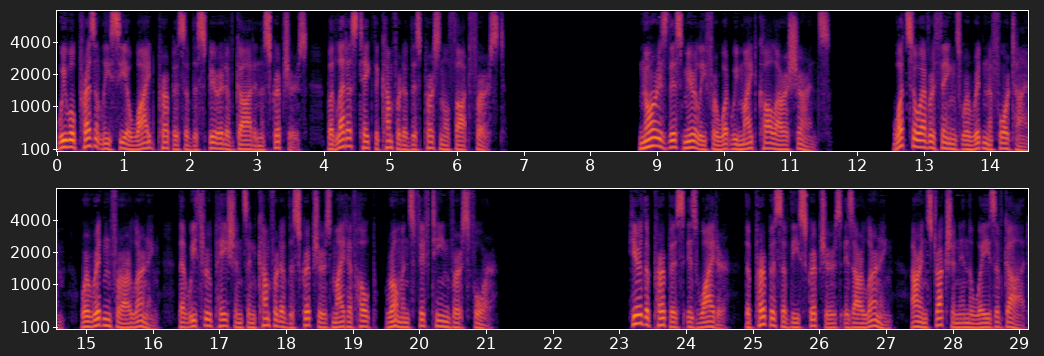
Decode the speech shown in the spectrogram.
We will presently see a wide purpose of the Spirit of God in the Scriptures, but let us take the comfort of this personal thought first. Nor is this merely for what we might call our assurance. Whatsoever things were written aforetime, were written for our learning, that we through patience and comfort of the Scriptures might have hope. Romans 15 verse 4. Here the purpose is wider, the purpose of these Scriptures is our learning, our instruction in the ways of God.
